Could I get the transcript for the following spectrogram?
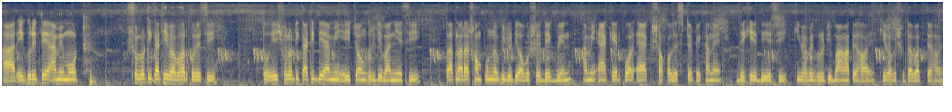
আর এই ঘুড়িতে আমি মোট ষোলোটি কাঠি ব্যবহার করেছি। তো এই ষোলোটি কাঠি দিয়ে আমি এই চং ঘুড়িটি বানিয়েছি। তো আপনারা সম্পূর্ণ ভিডিওটি অবশ্যই দেখবেন। আমি একের পর এক সকল স্টেপ এখানে দেখিয়ে দিয়েছি, কীভাবে ঘুড়িটি বানাতে হয়, কীভাবে সুতা বাঁধতে হয়।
